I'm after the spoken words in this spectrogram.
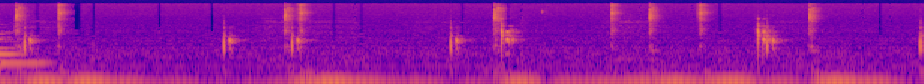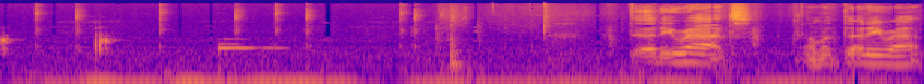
Dirty rat. I'm a dirty rat.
